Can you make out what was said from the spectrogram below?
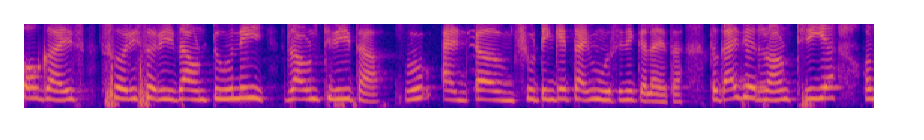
ओ guys sorry sorry round two नहीं राउंड थ्री था। वो एड शूटिंग के टाइम मुँह से निकल आया था। तो गाइस ये राउंड थ्री है और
